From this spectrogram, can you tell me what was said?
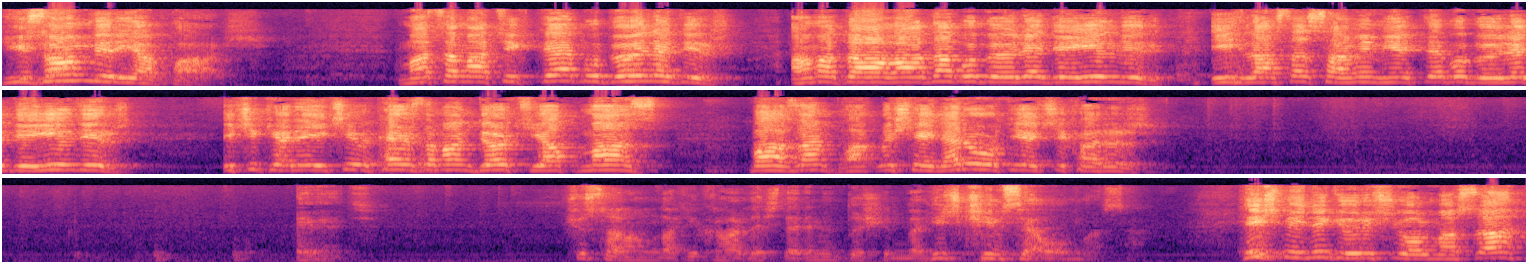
111 yapar. Matematikte bu böyledir. Ama davada bu böyle değildir. İhlasta, samimiyette bu böyle değildir. İki kere iki her zaman dört yapmaz. Bazen farklı şeyler ortaya çıkarır. Evet. Şu salondaki kardeşlerimin dışında hiç kimse olmasa, hiç milli görüşü olmasa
